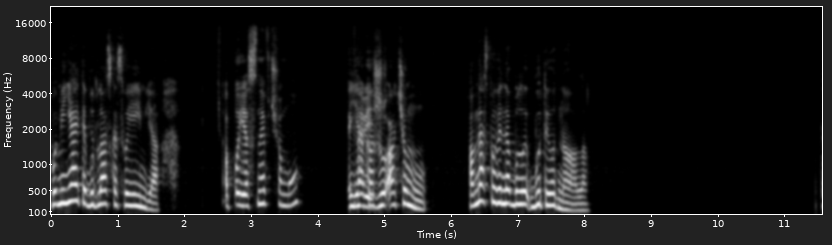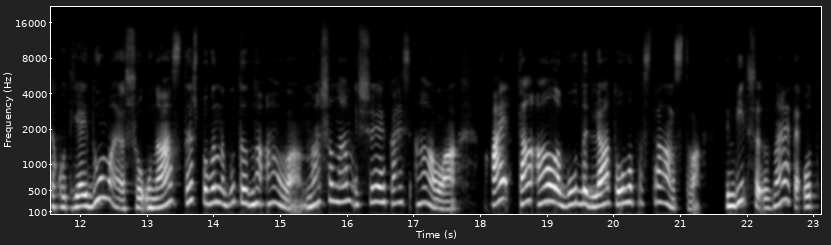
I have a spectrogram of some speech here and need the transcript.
Поміняйте, будь ласка, своє ім'я. А пояснив, чому? Я Навіщо? кажу, а чому? А в нас повинна була бути одна Алла. Так от я й думаю, що у нас теж повинна бути одна Алла. Наша нам іще якась Алла? Хай та Алла буде для того пространства. Тим більше, знаєте, от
